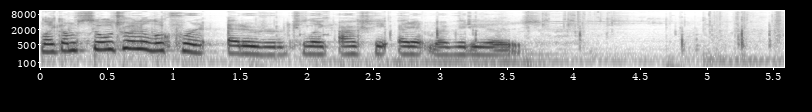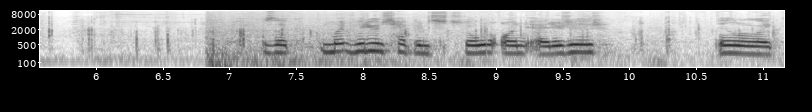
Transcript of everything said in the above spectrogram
Like I'm still trying to look for an editor to like actually edit my videos. Cause like my videos have been so unedited, and like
